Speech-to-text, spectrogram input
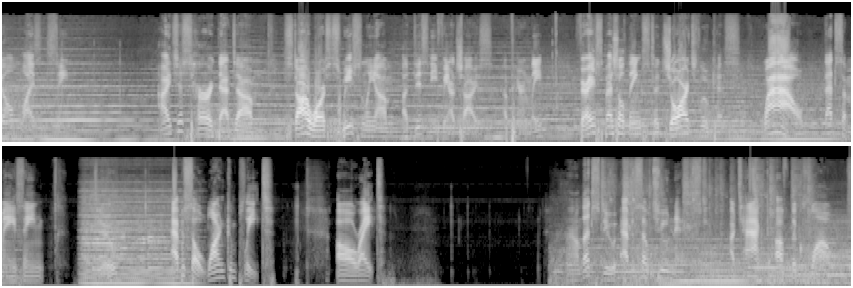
Lucasfilm licensing. I just heard that um, Star Wars is recently um, a Disney franchise, apparently. Very special thanks to George Lucas. Wow, that's amazing. Two. Episode 1 complete. Alright. Now let's do episode 2 next. Attack of the Clones.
